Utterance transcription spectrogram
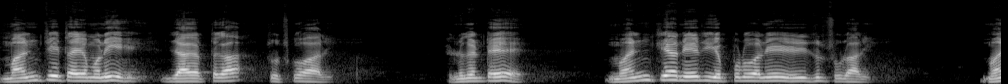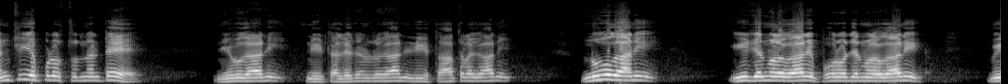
మంచి టైముని జాగ్రత్తగా చూసుకోవాలి. ఎందుకంటే మంచి అనేది ఎప్పుడు అనేది ఎదురు చూడాలి. మంచి ఎప్పుడు వస్తుందంటే నీవు కానీ నీ తల్లిదండ్రులు కానీ నీ తాతలు కానీ నువ్వు కానీ ఈ జన్మలో కానీ పూర్వజన్మలో కానీ మీ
